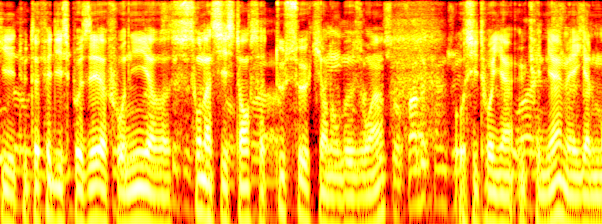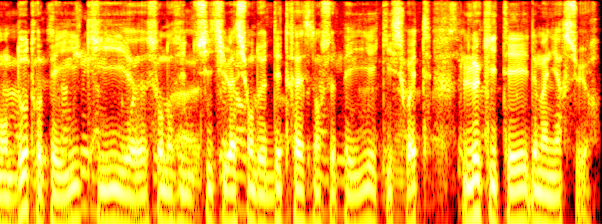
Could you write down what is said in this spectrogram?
qui est tout à fait disposé à fournir son assistance à tous ceux qui en ont besoin, aux citoyens ukrainiens, mais également d'autres pays qui euh, sont dans une situation de détresse dans ce pays et qui souhaitent le quitter de manière sûre.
